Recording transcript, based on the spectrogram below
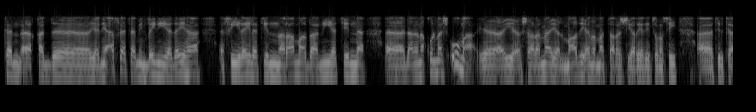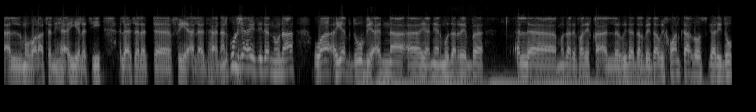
كان قد يعني أفلت من بين يديها في ليلة رمضانية. دعنا نقول مشؤومة شهر مايو الماضي أمام الترجي الرياضي التونسي. تلك المباراة النهائية التي لا زالت في الأذهان. الكل جاهز إذا هنا ويبدو بأن يعني المدرب المدرب فريق الوداد البيضاوي خوان كارلوس غاريدو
